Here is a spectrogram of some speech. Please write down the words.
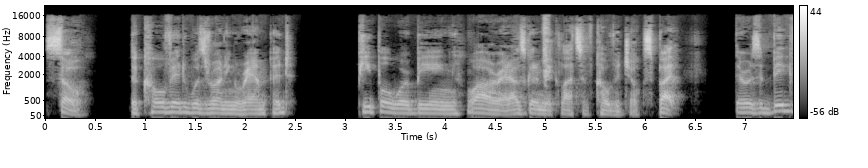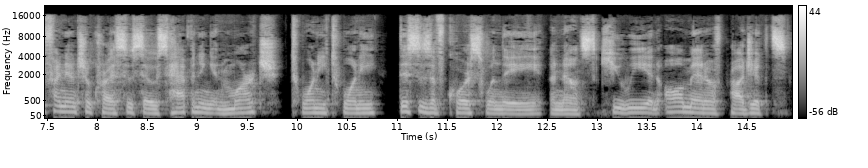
So the COVID was running rampant. People were being, well, all right, I was going to make lots of COVID jokes, but there was a big financial crisis that was happening in March 2020. This is, of course, when they announced QE and all manner of projects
